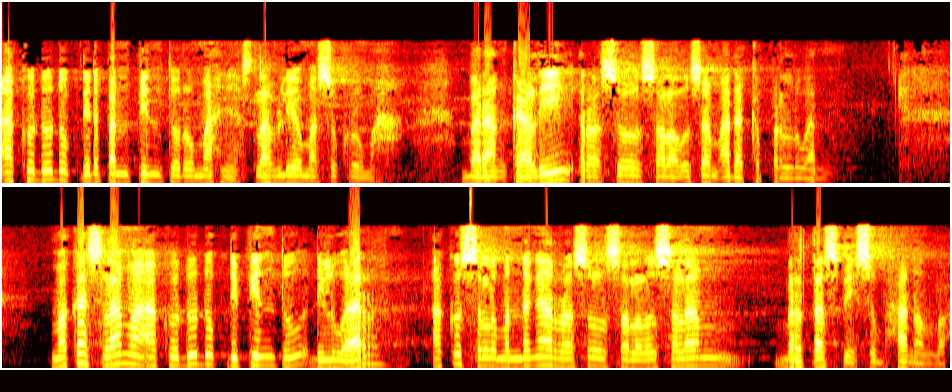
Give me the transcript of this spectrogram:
aku duduk di depan pintu rumahnya. Setelah beliau masuk rumah, barangkali Rasul Sallallahu Alaihi ada keperluan. Maka selama aku duduk di pintu di luar, aku selalu mendengar Rasul Sallallahu Alaihi Wasallam bertasbih Subhanallah,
